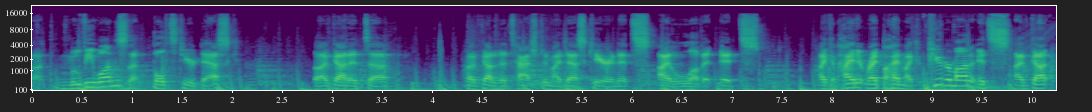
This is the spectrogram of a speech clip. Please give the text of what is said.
uh, movie ones that bolts to your desk. So I've got it, uh, I've got it attached to my desk here, and it's, I love it. It's, I can hide it right behind my computer monitor. It's, I've got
